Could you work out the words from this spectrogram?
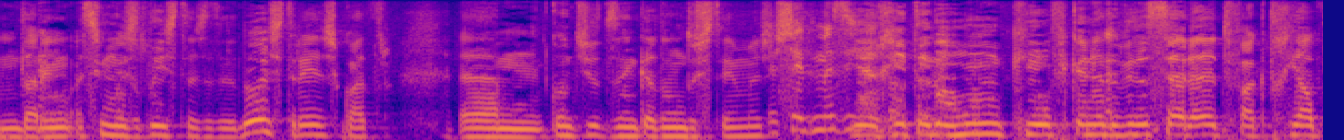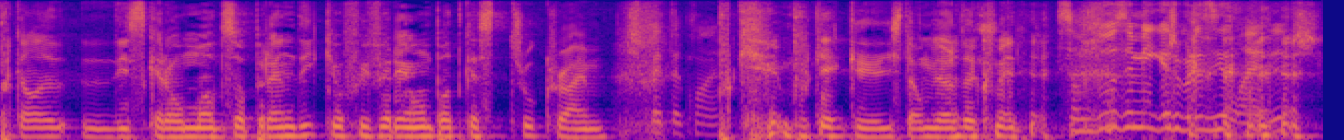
me darem assim umas listas de dois, três, quatro um, conteúdos em cada um dos temas. Achei demasiado. E a Rita deu um que eu fiquei na dúvida se era de facto real, porque ela disse que era o modus operandi que eu fui ver em um podcast de True Crime. Espetacular. Porque, porque é que isto é o melhor da comédia? São duas amigas brasileiras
